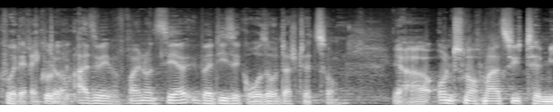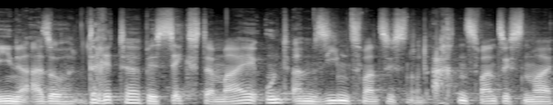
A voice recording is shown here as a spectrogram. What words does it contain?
Kurdirektor. Cool. Also wir freuen uns sehr über diese große Unterstützung. Ja, und nochmals die Termine, also 3. bis 6. Mai und am 27. und 28. Mai.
